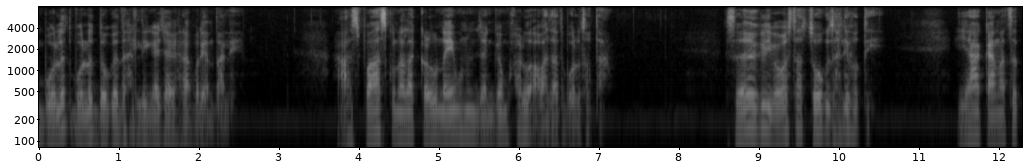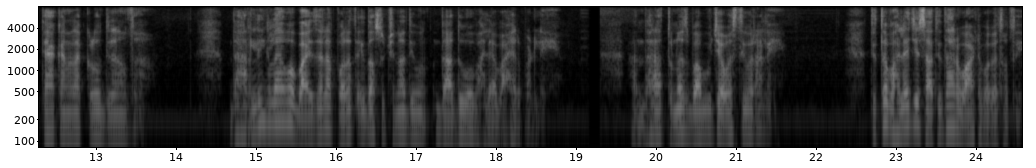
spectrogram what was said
बोलत बोलत दोघं धार्लिंगाच्या घरापर्यंत आले. आसपास कुणाला कळू नये म्हणून जंगम हळू आवाजात बोलत होता. सगळी व्यवस्था चोख झाली होती. या कानाचं त्या कानाला कळू दिलं नव्हतं. धार्लिंगला व बायजाला परत एकदा सूचना देऊन दादू व भाल्या बाहेर पडले. अंधारातूनच बाबूच्या वस्तीवर आले. तिथं भाल्याची साथीदार वाट बघत होते.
